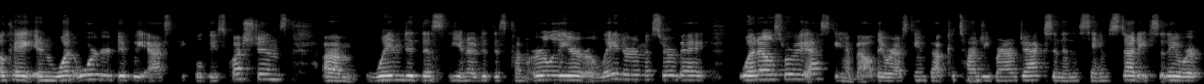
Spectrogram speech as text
okay, in what order did we ask people these questions? Um, when did this, you know, did this come earlier or later in the survey? What else were we asking about? They were asking about Ketanji Brown Jackson in the same study. So they were,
